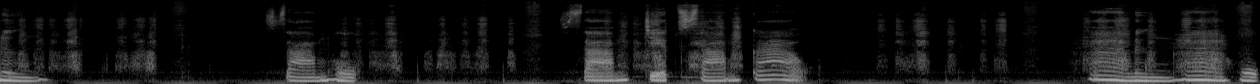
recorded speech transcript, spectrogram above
หนึ่งสามหกสามเจ็ดสามเก้าห้าหนึ่งห้าหก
